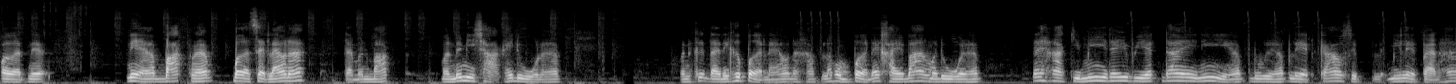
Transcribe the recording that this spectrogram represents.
เปิดเนี่ย เนี่ยบั๊กนะครับ เปิดเสร็จแล้วนะ แต่มันบั๊กมันไม่มีฉากให้ดูนะครับ มันขึ้นแต่นี่คือเปิดแล้วนะครับ แล้วผมเปิดได้ใครบ้างมาดูกันครับ ได้ฮากิมี่ได้เวียดได้นี่ครับ ดูเลยครับเลทเก้าสิบมีเลทแปดห้า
